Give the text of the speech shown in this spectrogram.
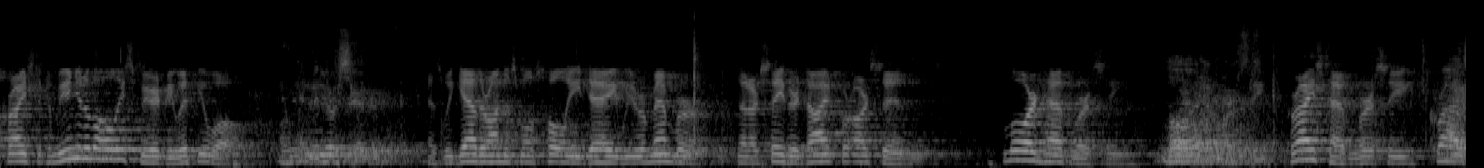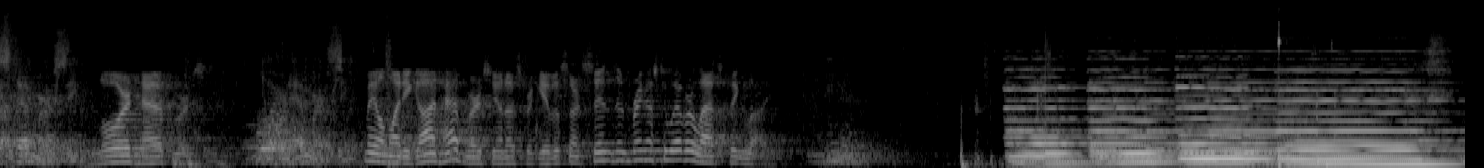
Christ, the communion of the Holy Spirit be with you all. And with your spirit. As we gather on this most holy day, we remember that our Savior died for our sins. Lord, have mercy. Lord, have mercy. Christ, have mercy. Christ, have mercy. Lord, have mercy. Lord, have mercy. May Almighty God have mercy on us, forgive us our sins, and bring us to everlasting life. Amen.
